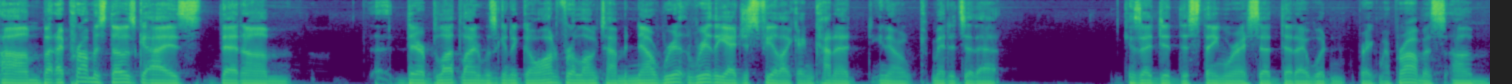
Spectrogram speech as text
Um, but I promised those guys that um, their bloodline was going to go on for a long time, and now re- really, I just feel like I'm kind of you know committed to that because I did this thing where I said that I wouldn't break my promise. Um,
